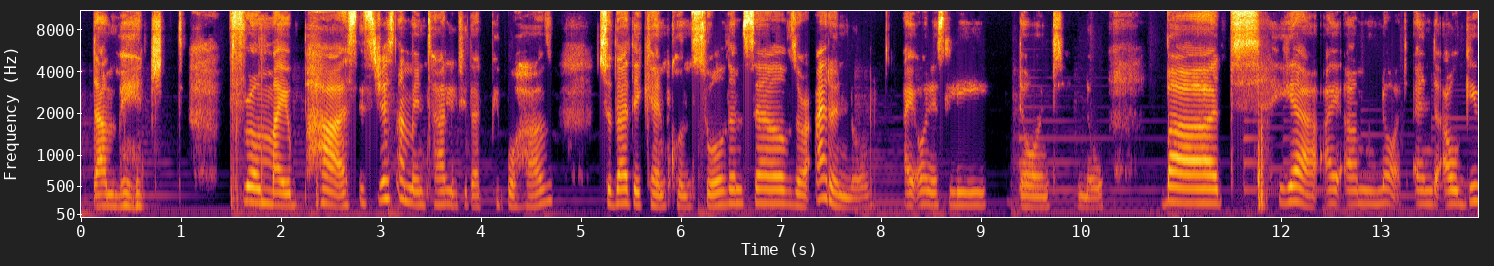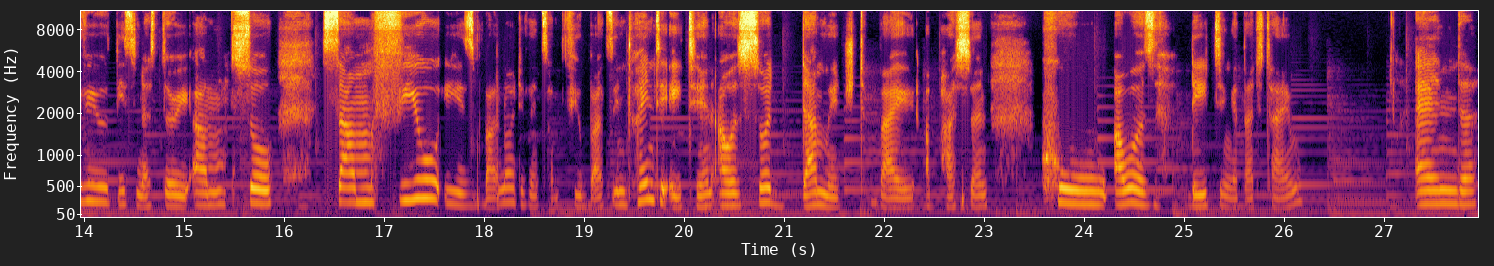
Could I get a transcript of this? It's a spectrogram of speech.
damaged from my past. It's just a mentality that people have so that they can console themselves or i don't know. I honestly don't know but yeah i am not. And i'll give you this in a story. Um so some few is but not even some few bucks in 2018 i was so damaged by a person who i was dating at that time. And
